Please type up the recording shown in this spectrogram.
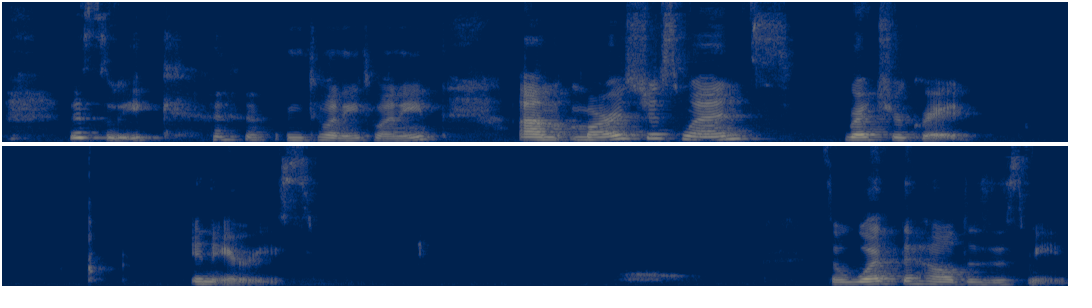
this week in 2020. Um, Mars just went retrograde in Aries. So what the hell does this mean?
